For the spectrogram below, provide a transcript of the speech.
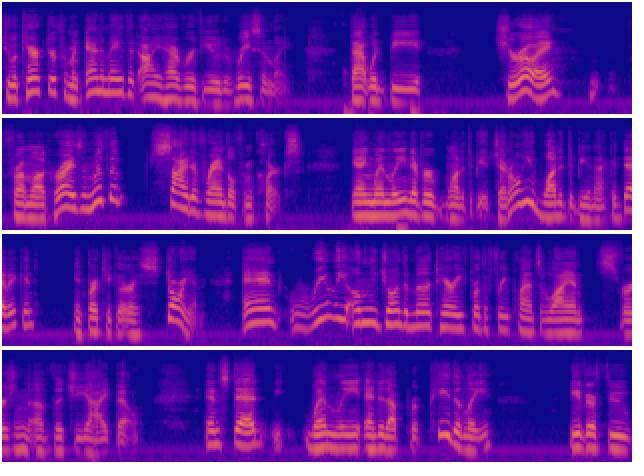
to a character from an anime that I have reviewed recently. That would be Shiroe from Log Horizon with a side of Randall from Clerks. Yang Wenli never wanted to be a general, he wanted to be an academic, and in particular a historian, and really only joined the military for the Free Planets Alliance version of the GI Bill. Instead, Wenli ended up repeatedly, either through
